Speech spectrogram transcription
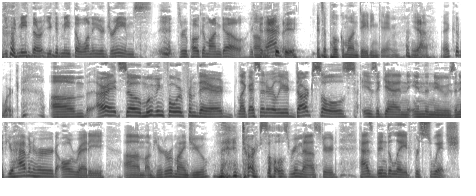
You could meet the you could meet the one of your dreams through Pokemon Go. It could um, happen. Could be. It's a Pokemon dating game. Yeah, it could work. Um, all right. So moving forward from there, like I said earlier, Dark Souls is again in the news. And if you haven't heard already, um, I'm here to remind you that Dark Souls Remastered has been delayed for Switch.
